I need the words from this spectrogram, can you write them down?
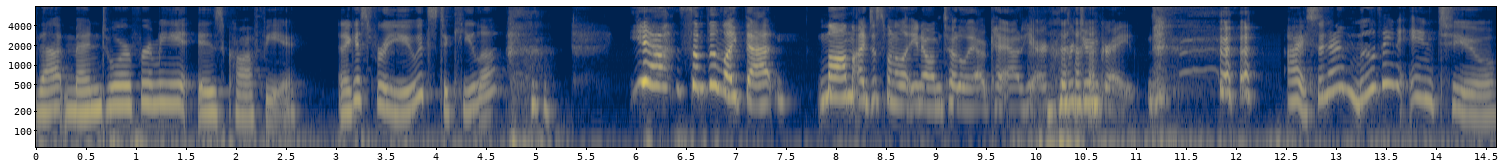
that mentor for me is coffee. And I guess for you, it's tequila. Yeah, something like that. Mom, I just want to let you know I'm totally okay out here. We're doing great. All right, so now moving into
